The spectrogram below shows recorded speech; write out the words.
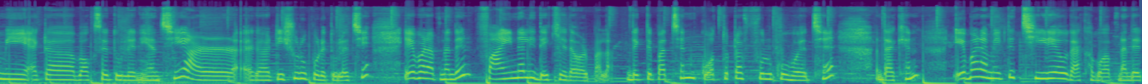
আমি একটা বক্সে তুলে নিয়েছি আর টিস্যুর উপরে তুলেছি। এবার আপনাদের ফাইনালি দেখিয়ে দেওয়ার পালা। দেখতে পাচ্ছেন কতটা ফুলকো হয়েছে। দেখেন, এবার আমি একটা ছিঁড়েও দেখাবো আপনাদের,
